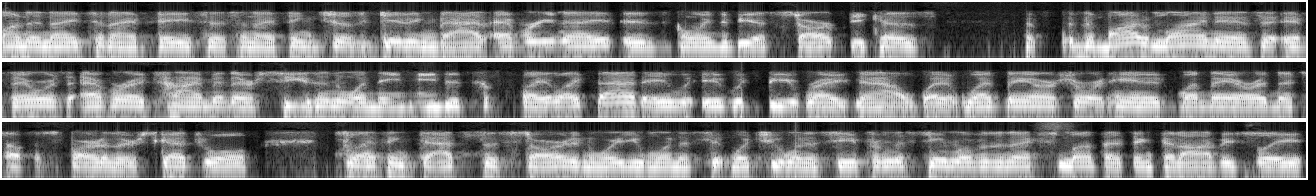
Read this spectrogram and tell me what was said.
on a night to night basis. And I think just getting that every night is going to be a start because the bottom line is if there was ever a time in their season when they needed to play like that, it, it would be right now when, they are shorthanded, when they are in the toughest part of their schedule. So I think that's the start and where you want to see what you want to see from this team over the next month. I think that obviously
